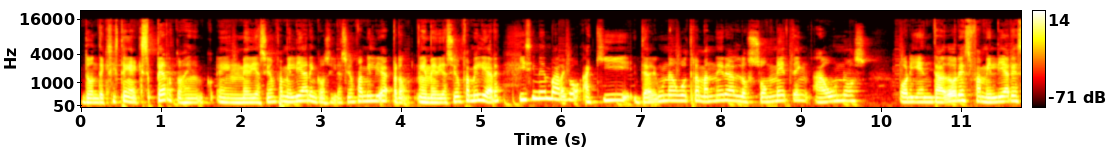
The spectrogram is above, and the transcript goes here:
donde existen expertos en, mediación familiar, en conciliación familiar, perdón, en mediación familiar, y sin embargo aquí de alguna u otra manera los someten a unos orientadores familiares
